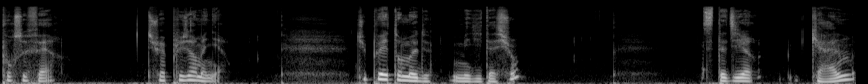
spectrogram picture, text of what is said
Pour ce faire, tu as plusieurs manières. Tu peux être en mode méditation, c'est-à-dire calme,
